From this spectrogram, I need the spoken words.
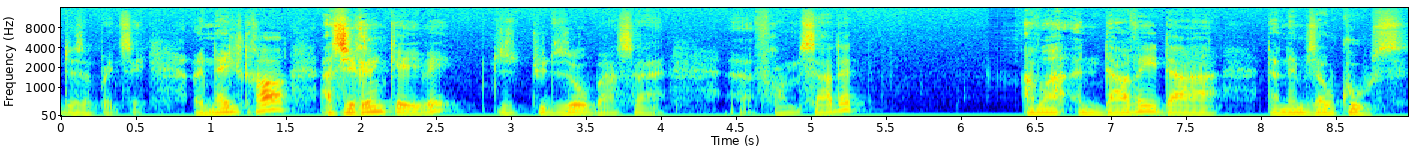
dez un eltra a zirenke eve tud zo ba sa fram sadet a wa un dave da da nemzaou kous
